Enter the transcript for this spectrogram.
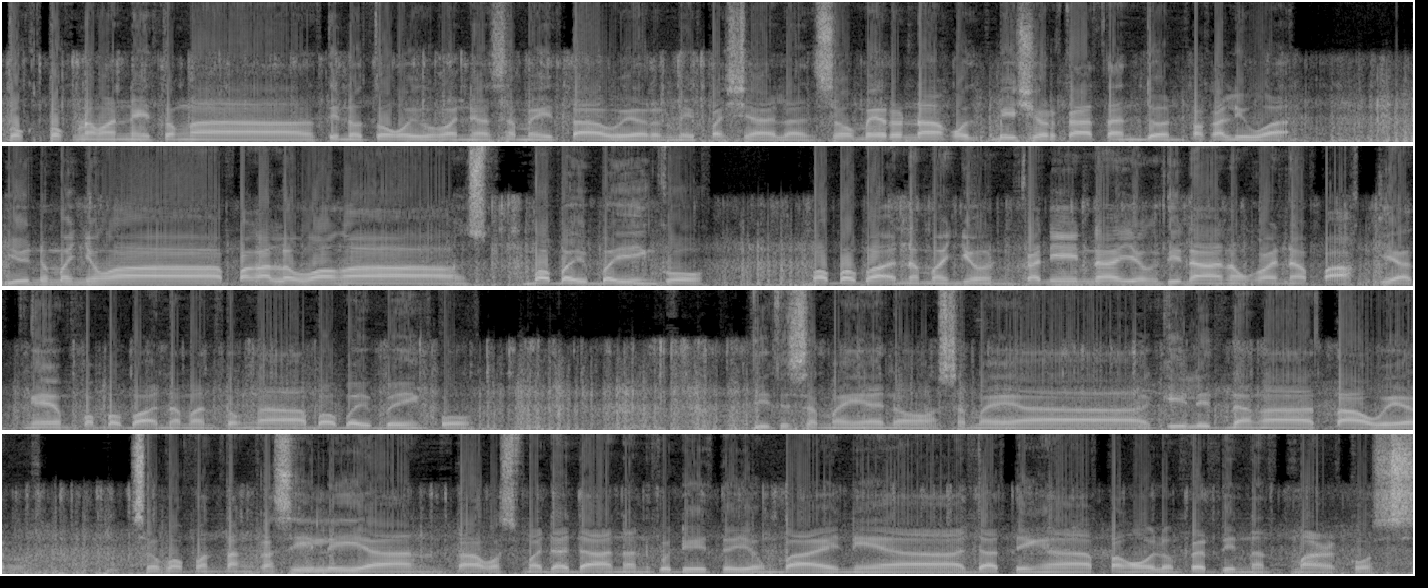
tuktok naman na itong uh, tinutukoy ko kanina sa may tower, may pasyalan. So, meron na ako, may shortcutan doon pakaliwa. Yun naman yung ah, pangalawang uh, babaybayin ko. Pababa naman yun. Kanina yung dinanong ka na paakyat. Ngayon, pababa naman tong uh, babaybayin ko dito sa may ano sa may ah, gilid ng ah, tower so papuntang Kasili yan tapos madadaanan ko dito yung bahay ni ah, dating ah, Pangulong Ferdinand Marcos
